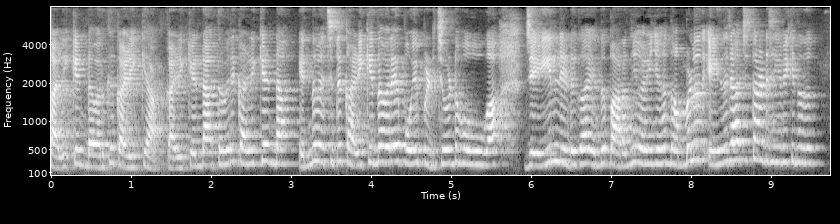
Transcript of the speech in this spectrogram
കഴിക്കേണ്ടവർക്ക് കഴിക്കാം. കഴിക്കേണ്ടാത്തവർ കഴിക്കണ്ട എന്ന് വെച്ചിട്ട് കഴിക്കുന്നവരെ പോയി പിടിച്ചോണ്ട് പോവുക ജയിലിലിടുക എന്ന് പറഞ്ഞു കഴിഞ്ഞാൽ നമ്മൾ ഏത് രാജ്യത്താണ് ജീവിക്കുന്നത്?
